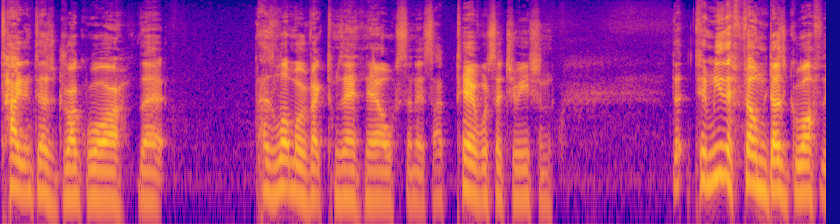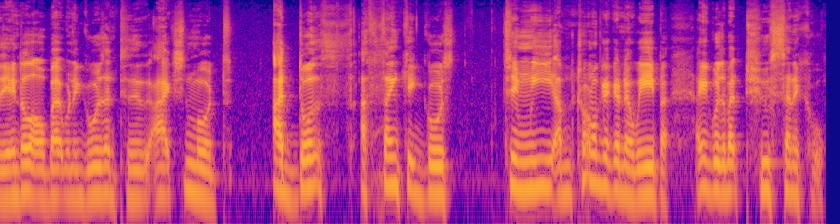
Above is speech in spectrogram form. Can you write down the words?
tied into this drug war that has a lot more victims than anything else, and it's a terrible situation the, to me, the film does go off at the end a little bit when it goes into action mode. I don't. Th- I think it goes. To me, I'm trying not to get away, but I think it goes a bit too cynical,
